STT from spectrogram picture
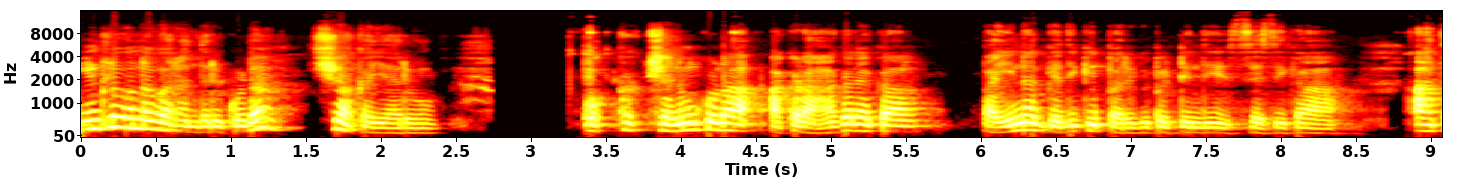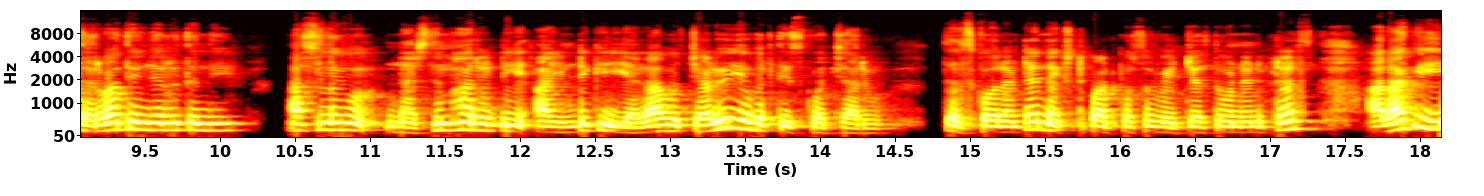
ఇంట్లో ఉన్న వారందరూ కూడా షాక్ అయ్యారు. ఒక్క క్షణం కూడా అక్కడ ఆగలేక పైన గదికి పరుగు పెట్టింది శశిక. ఆ తర్వాత ఏం జరుగుతుంది? అసలు నరసింహారెడ్డి ఆ ఇంటికి ఎలా వచ్చాడు? ఎవరు తీసుకొచ్చారు తెలుసుకోవాలంటే నెక్స్ట్ పార్ట్ కోసం వెయిట్ చేస్తూ ఉండండి ఫ్రెండ్స్. అలాగే ఈ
